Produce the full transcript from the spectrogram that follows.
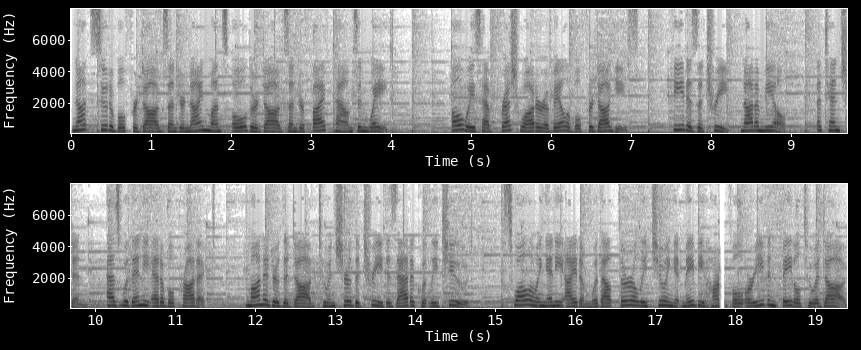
Not suitable for dogs under 9 months old or dogs under 5 pounds in weight. Always have fresh water available for doggies. Feed as a treat, not a meal. Attention. As with any edible product, monitor the dog to ensure the treat is adequately chewed. Swallowing any item without thoroughly chewing it may be harmful or even fatal to a dog.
